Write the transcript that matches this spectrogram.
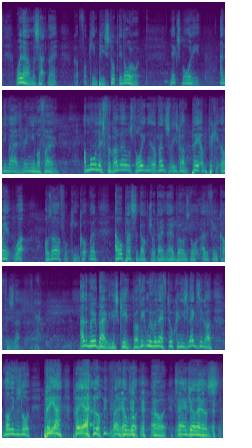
I went out on the Saturday. Got fucking pissed up, did all right. Next morning, Andy Myers ringing my phone. I more or less forgot that I was fighting. Eventually, he's gone, Pete, I'll be picking. I went, what? I was all fucking cut, man. I will pass the doctor, I don't know, but I was like, had a few coffees that. I had a move back with his kid, but I think with a left hook and his legs are gone. And Oliver's like, Peter, Peter. I was like, all right. So Angel was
